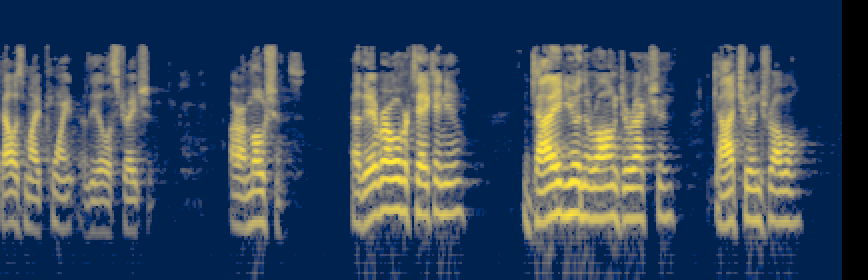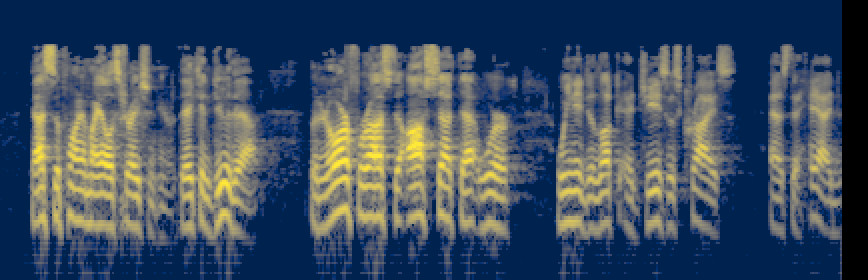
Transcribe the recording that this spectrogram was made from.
that was my point of the illustration. Our emotions. Have they ever overtaken you? Guided you in the wrong direction? Got you in trouble? That's the point of my illustration here. They can do that. But in order for us to offset that work, we need to look at Jesus Christ as the head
